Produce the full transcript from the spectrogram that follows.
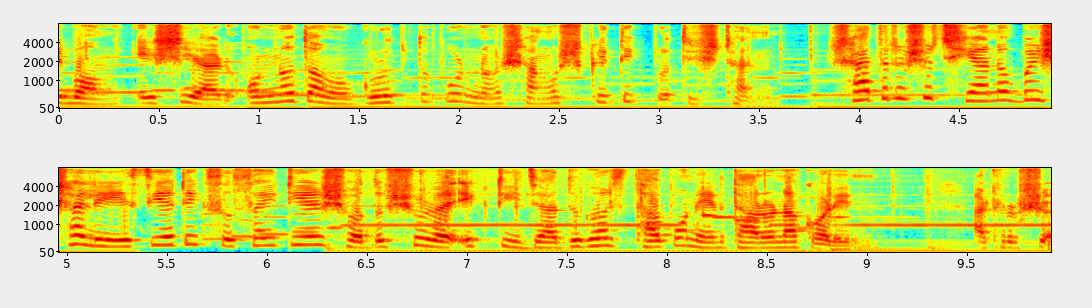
এবং এশিয়ার অন্যতম গুরুত্বপূর্ণ সাংস্কৃতিক প্রতিষ্ঠান। সতেরোশো ছিয়ানব্বই সালে এশিয়াটিক সোসাইটির সদস্যরা একটি জাদুঘর স্থাপনের ধারণা করেন। আঠারোশো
